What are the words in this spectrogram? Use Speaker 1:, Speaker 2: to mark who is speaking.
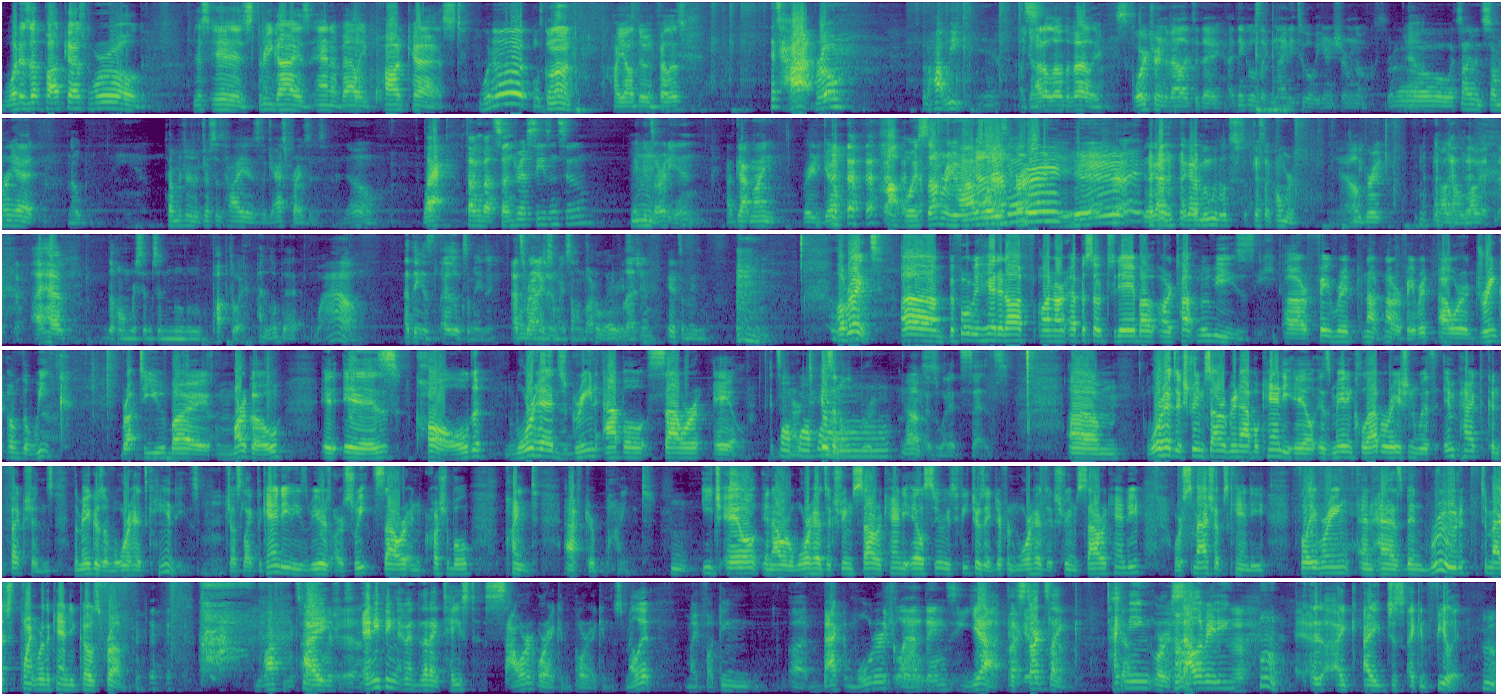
Speaker 1: What is up, podcast world? This is Three Guys and a Valley podcast.
Speaker 2: What up?
Speaker 3: What's going on?
Speaker 1: How y'all doing, fellas?
Speaker 2: It's hot, bro. It's been a hot week.
Speaker 1: You gotta love the Valley.
Speaker 3: Scorcher in the valley today. I think it was like 92 over here in Sherman Oaks.
Speaker 2: Bro, it's not even summer yet.
Speaker 1: Nope.
Speaker 2: Temperatures are just as high as the gas prices.
Speaker 3: I know.
Speaker 2: Whack.
Speaker 3: Talking about sundress season soon? Maybe it's
Speaker 2: Mm.
Speaker 3: already in.
Speaker 2: I've got mine ready to go.
Speaker 1: Hot boy summer. Here
Speaker 2: Hot boy summer.
Speaker 1: Yeah.
Speaker 2: I got I got a moon that looks just like Homer. It's gonna be great. Y'all gonna love it.
Speaker 1: I have the Homer Simpson Moo Moo pop toy.
Speaker 2: I love that.
Speaker 3: Wow.
Speaker 1: I think it's, it looks amazing.
Speaker 3: That's
Speaker 1: It's right next to
Speaker 3: legend.
Speaker 1: my soundbar.
Speaker 2: Hilarious.
Speaker 3: Legend.
Speaker 2: It's amazing.
Speaker 1: All right. Um, before we head it off on our episode today about our top movies, our favorite, not not our favorite, our drink of the week, brought to you by Marco. It is called Warhead's Green Apple Sour Ale. It's an
Speaker 2: Wah, wah,
Speaker 1: artisanal
Speaker 2: wah.
Speaker 1: brew,
Speaker 2: Nice.
Speaker 1: is what it says. Um, Warhead's Extreme Sour Green Apple Candy Ale is made in collaboration with Impact Confections, the makers of Warhead's candies. Just like the candy, these beers are sweet, sour, and crushable pint after pint. Each ale in our Warheads Extreme Sour Candy Ale series features a different Warheads Extreme Sour Candy or Smash Ups candy flavoring and has been brewed to match the point where the candy comes from.
Speaker 2: You have to. It smells
Speaker 1: I
Speaker 2: delicious.
Speaker 3: Yeah.
Speaker 1: anything that I taste sour or I can or I can smell it, my fucking uh, back molars,
Speaker 3: The gland
Speaker 1: or-
Speaker 3: things?
Speaker 1: Yeah,
Speaker 3: Back
Speaker 1: it starts
Speaker 3: here?
Speaker 1: like tightening or salivating.
Speaker 3: Ugh.
Speaker 1: I, I just I can feel it.
Speaker 2: Hmm.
